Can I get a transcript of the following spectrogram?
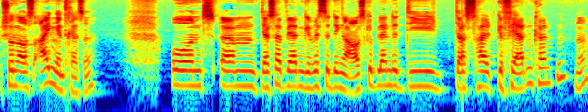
schon aus Eigeninteresse. Und ähm, deshalb werden gewisse Dinge ausgeblendet, die das halt gefährden könnten. Ne?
